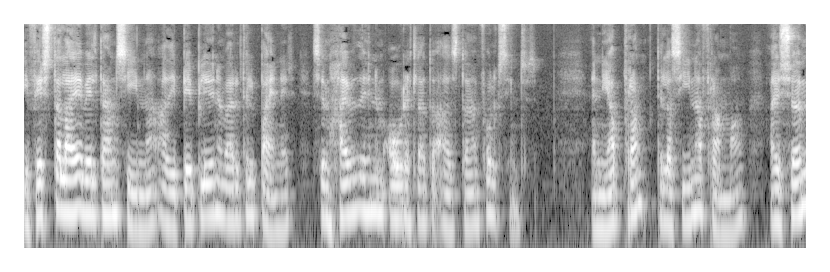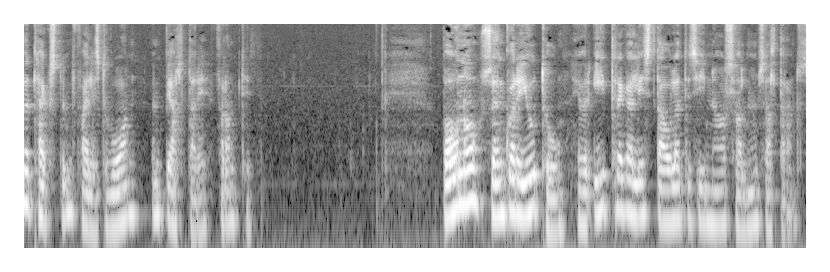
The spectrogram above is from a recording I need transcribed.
Í fyrsta lagi vildi hann sína að í biblíunum veru til bænir sem hæfðu hinnum órettlætu aðstæðan fólksins, en jáfnfram til að sína fram á að í sömu tekstum fælist von um bjartari framtíð. Bono, söngvari U2, hefur ítrekka líst dálæti sínu á salmum saltarans.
